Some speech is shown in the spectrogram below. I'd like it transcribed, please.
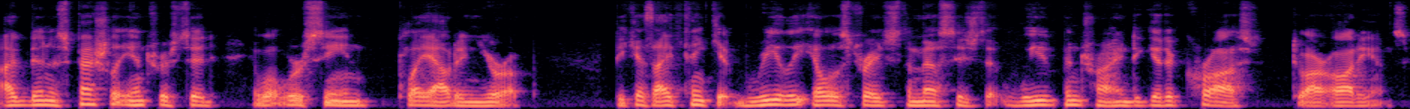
I've been especially interested in what we're seeing play out in Europe because I think it really illustrates the message that we've been trying to get across to our audience.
